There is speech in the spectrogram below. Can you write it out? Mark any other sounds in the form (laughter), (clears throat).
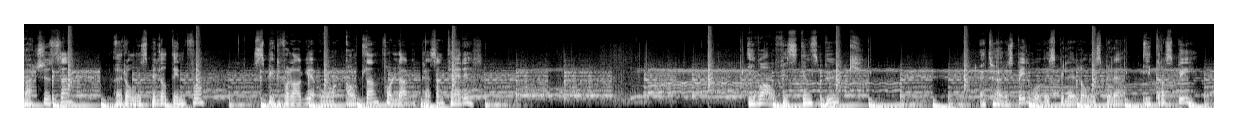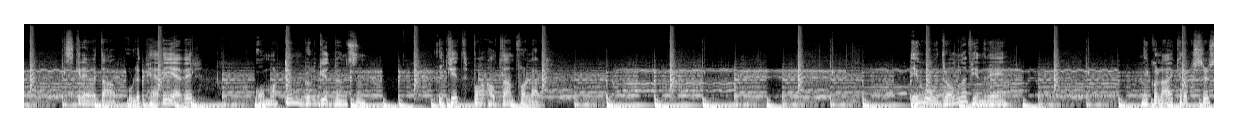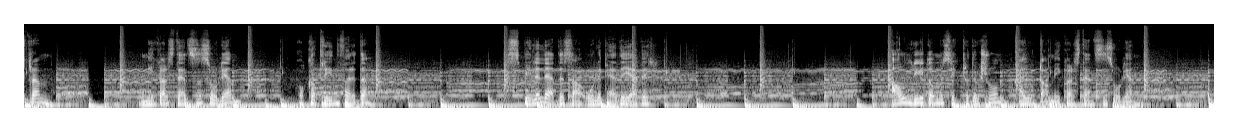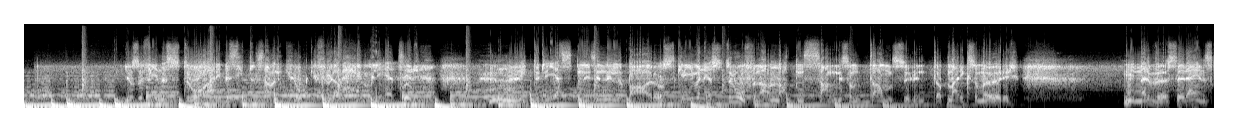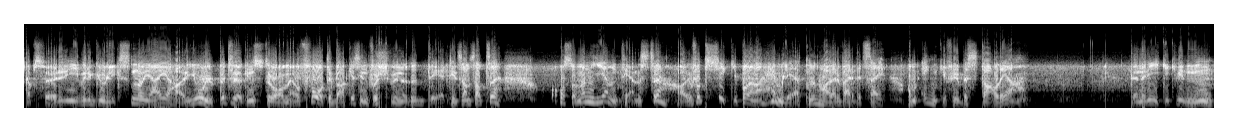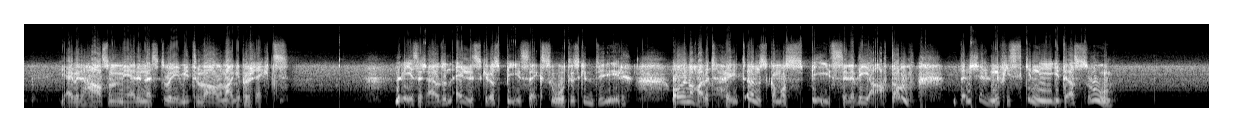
Vertshuset, rollespill.info, spillforlaget og Outland forlag presenterer I hvalfiskens buk. Et hørespill hvor vi spiller rollespillet Idras by. Skrevet av Ole Peder Giæver og Martin Bull Gudmundsen. Utgitt på Outland forlag. I hovedrollene finner vi Nikolai Kroksrud Strøm, Mikael Stensen Solhjem og Katrin Førde. Spillet ledes av Ole Peder Giæver. All lyd- og musikkproduksjon er gjort av Mikael Stensen Solhjem. Josefine Strå er i besittelse av en krukke full av hemmeligheter. Hun lytter til gjestene i sin lille bar og skriver ned strofene av nattens sang som danser rundt oppmerksomme ører. Min nervøse regnskapsfører Iver Gulliksen og jeg har hjulpet frøken Strå med å få tilbake sin forsvunne deltidsansatte. Og som en gjentjeneste har vi fått kikke på en av hemmelighetene hun har ervervet seg om enkefru Bestalia. Den rike kvinnen jeg vil ha som medinvestor i mitt hvalmageprosjekt. Det viser seg at hun elsker å spise eksotiske dyr, og hun har et høyt ønske om å spise leviatan, den sjeldne fisken i Itraso.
